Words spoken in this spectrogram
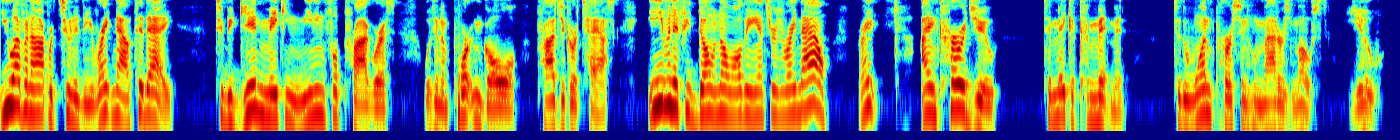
You have an opportunity right now, today, to begin making meaningful progress with an important goal, project, or task, even if you don't know all the answers right now, right? I encourage you to make a commitment to the one person who matters most you.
